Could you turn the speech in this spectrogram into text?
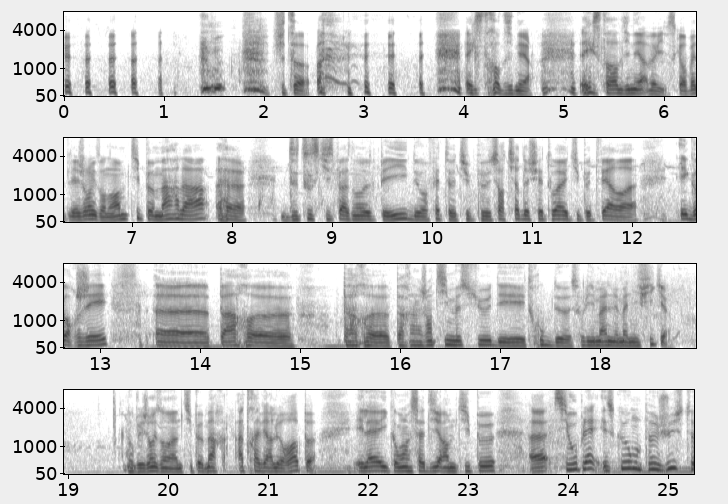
Putain. Extraordinaire. Extraordinaire. Bah parce qu'en fait, les gens, ils en ont un petit peu marre là euh, de tout ce qui se passe dans notre pays. De, en fait, tu peux sortir de chez toi et tu peux te faire euh, égorger euh, par, par, par un gentil monsieur des troupes de Soliman le Magnifique. Donc les gens, ils en ont un petit peu marre à travers l'Europe. Et là, ils commencent à dire un petit peu, s'il vous plaît, est-ce qu'on peut juste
